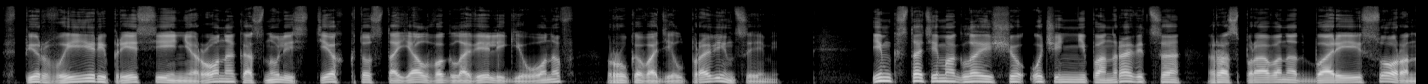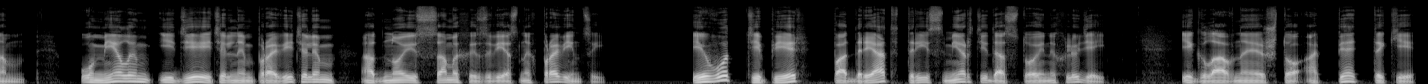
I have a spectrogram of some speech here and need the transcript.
впервые репрессии Нерона коснулись тех, кто стоял во главе легионов, руководил провинциями. Им, кстати, могла еще очень не понравиться расправа над Барией Сороном, умелым и деятельным правителем одной из самых известных провинций. И вот теперь подряд три смерти достойных людей. И главное, что опять-таки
